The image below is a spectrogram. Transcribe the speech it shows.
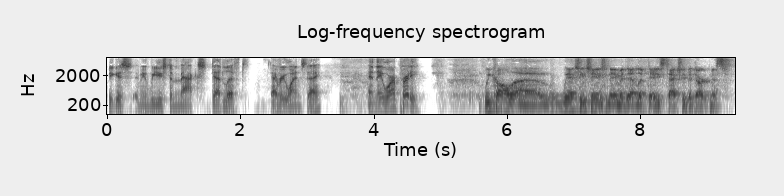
because I mean, we used to max deadlift every Wednesday, and they weren't pretty. We call uh, we actually changed the name of deadlift days to actually the darkness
